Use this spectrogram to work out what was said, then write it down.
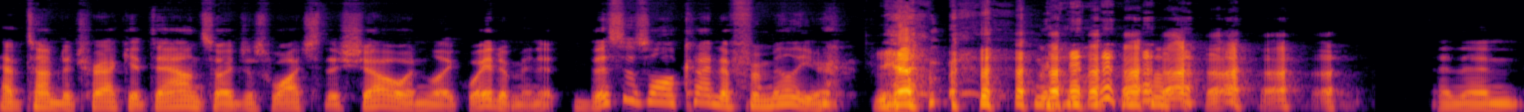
have time to track it down, so I just watched the show and like, wait a minute, this is all kind of familiar, Yeah. and then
